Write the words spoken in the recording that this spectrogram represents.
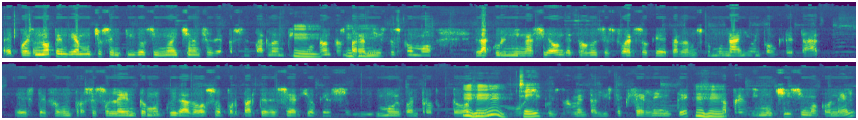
eh, pues no tendría mucho sentido si no hay chance de presentarlo en vivo, mm, ¿no? Entonces para mí esto es como la culminación de todo ese esfuerzo que tardamos como un año en concretar. Este fue un proceso lento, muy cuidadoso por parte de Sergio, que es muy buen productor, músico, instrumentalista excelente. Aprendí muchísimo con él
